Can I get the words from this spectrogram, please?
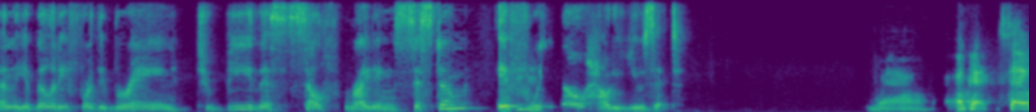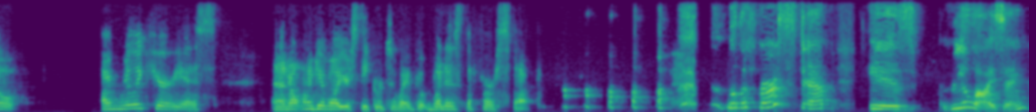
and the ability for the brain to be this self righting system if mm-hmm. we know how to use it. Wow. Okay. So I'm really curious, and I don't want to give all your secrets away, but what is the first step? well, the first step is realizing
